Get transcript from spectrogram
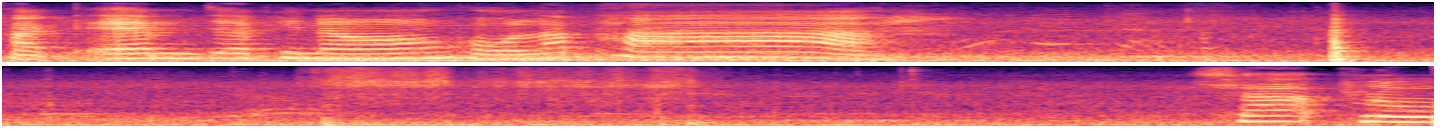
ผักแอมจ้ะพี่น้องโหระพาชะพลู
